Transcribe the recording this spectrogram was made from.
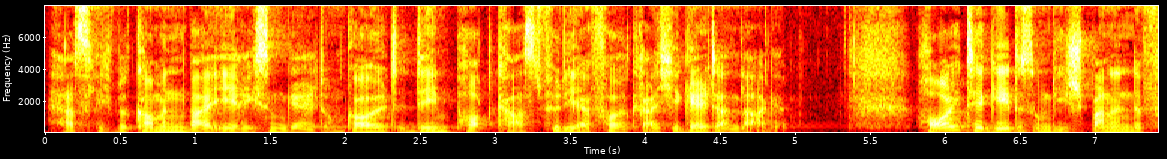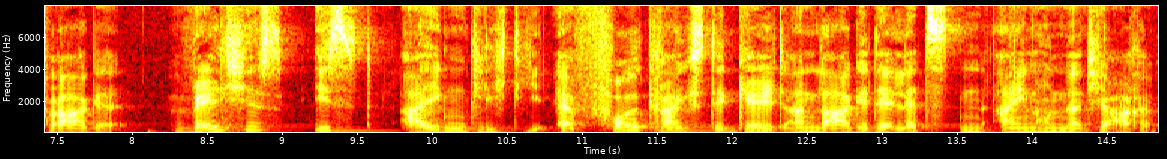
Herzlich willkommen bei Erichsen Geld und Gold, dem Podcast für die erfolgreiche Geldanlage. Heute geht es um die spannende Frage, welches ist eigentlich die erfolgreichste Geldanlage der letzten 100 Jahre?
